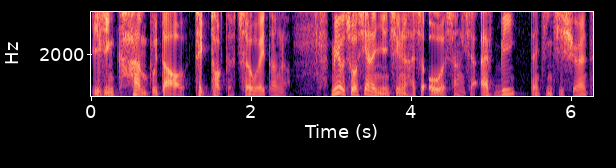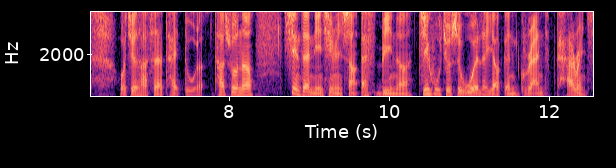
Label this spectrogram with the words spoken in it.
已经看不到 TikTok 的车尾灯了。没有错，现在年轻人还是偶尔上一下 F B，但经济学人，我觉得他实在太毒了。他说呢，现在年轻人上 F B 呢，几乎就是为了要跟 grandparents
